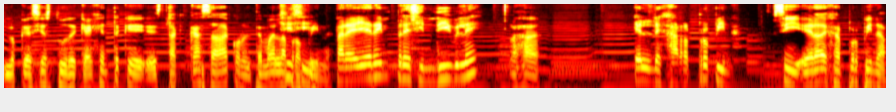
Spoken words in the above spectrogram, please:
lo que decías tú, de que hay gente que está casada con el tema de la Sí, sí, propina. Para ella era imprescindible Ajá. el dejar propina. Sí, era dejar propina,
